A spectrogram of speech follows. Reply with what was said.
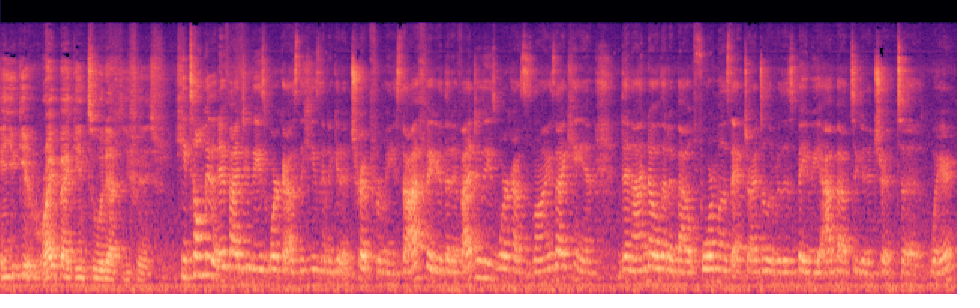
and you get right back into it after you finish. He told me that if I do these workouts, that he's going to get a trip for me. So I figured that if I do these workouts as long as I can, then I know that about four months after I deliver this baby, I'm about to get a trip to where?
